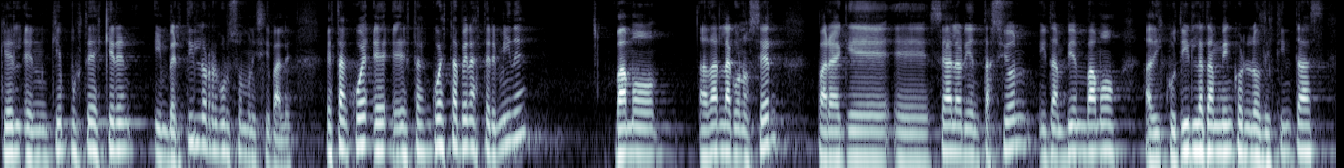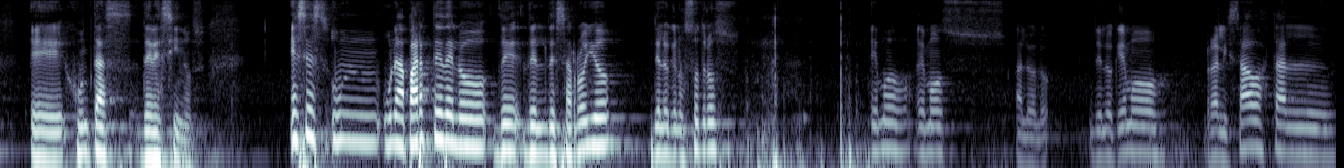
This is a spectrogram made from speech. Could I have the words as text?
en qué ustedes quieren invertir los recursos municipales. Esta, esta encuesta apenas termine, vamos a darla a conocer para que eh, sea la orientación y también vamos a discutirla también con las distintas eh, juntas de vecinos. Esa es una parte del desarrollo de lo que nosotros hemos, hemos de lo que hemos realizado hasta el,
